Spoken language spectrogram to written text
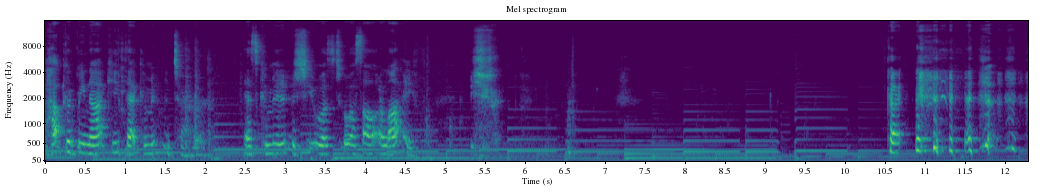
How could we not keep that commitment to her? As committed as she was to us all our life. Cut.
